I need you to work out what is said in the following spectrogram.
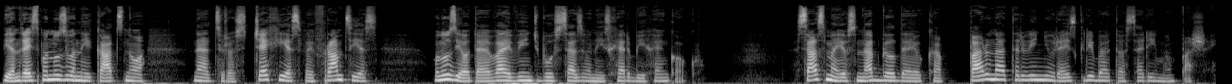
vienreiz man uzvanīja kāds no, neatceros, Čehijas vai Francijas, un uzjautāja, vai viņš būs sazvanījis Herbiju Hankoku. Sasmējos un atbildēju, ka parunāt ar viņu reiz gribētos arī man pašai.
